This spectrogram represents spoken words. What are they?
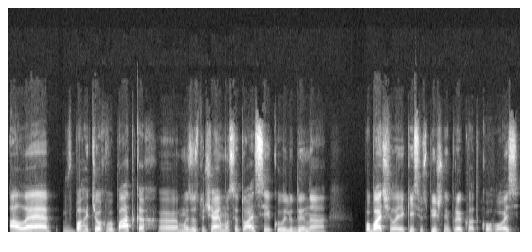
Але в багатьох випадках е, ми зустрічаємо ситуації, коли людина побачила якийсь успішний приклад когось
